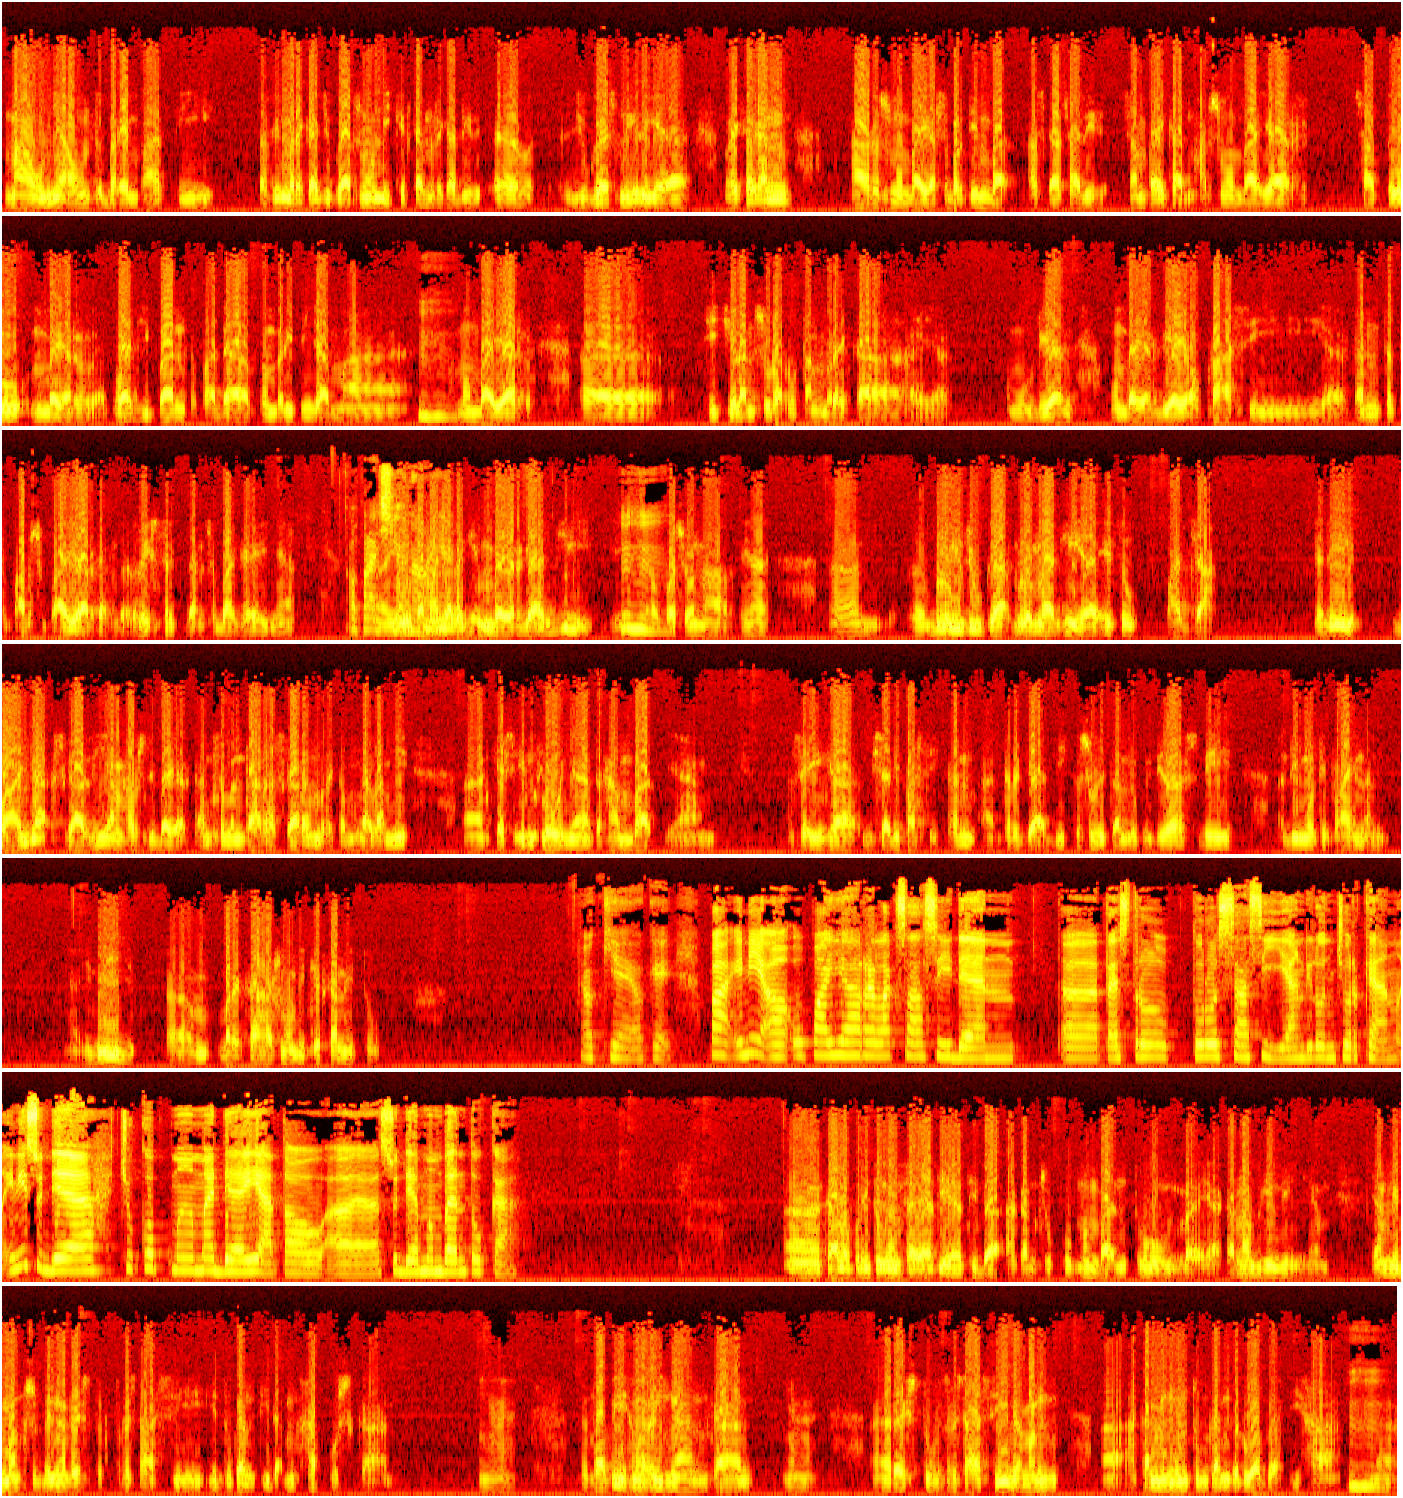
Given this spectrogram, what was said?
maunya untuk berempati tapi mereka juga harus memikirkan mereka di, uh, juga sendiri ya mereka kan harus membayar seperti Mbak Aska Sari sampaikan harus membayar satu membayar kewajiban kepada pemberi pinjaman, mm-hmm. membayar uh, cicilan surat utang mereka, ya, kemudian membayar biaya operasi, ya kan tetap harus bayar kan listrik dan sebagainya. Operasional. Nah, yang utamanya ya? lagi membayar gaji mm-hmm. operasional, ya. Nah, belum juga belum lagi ya itu pajak. Jadi banyak sekali yang harus dibayarkan sementara sekarang mereka mengalami uh, cash inflow-nya terhambat yang sehingga bisa dipastikan uh, terjadi kesulitan likuiditas di di multi finance. Nah, ini uh, mereka harus memikirkan itu. Oke, okay, oke. Okay. Pak, ini uh, upaya relaksasi dan uh, testrukturisasi yang diluncurkan ini sudah cukup memadai atau uh, sudah membantukah? Uh, kalau perhitungan saya dia tidak akan cukup membantu mbak ya karena begini ya, yang dimaksud dengan restrukturisasi itu kan tidak menghapuskan ya tetapi meringankan ya uh, restrukturisasi memang uh, akan menguntungkan kedua belah pihak mm -hmm. ya.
